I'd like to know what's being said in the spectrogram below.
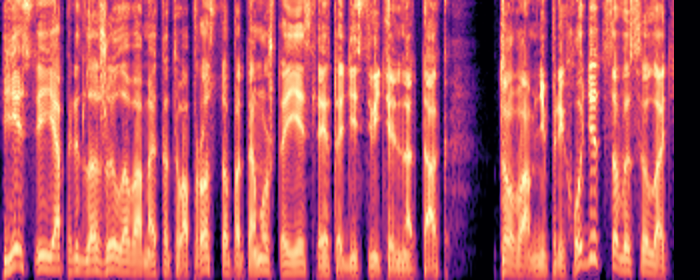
Если я предложила вам этот вопрос, то потому что если это действительно так, то вам не приходится высылать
